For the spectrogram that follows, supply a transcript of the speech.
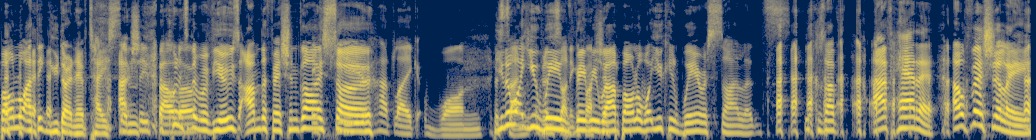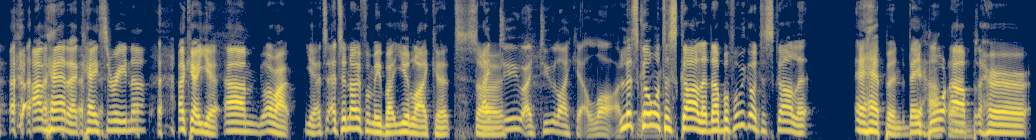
Paolo. I think you don't have taste. And Actually, according to Paolo- the reviews, I'm the fashion guy, if so you had like one, you know what you wear very fashion- well, Paolo. What you can wear is silence because I've I've had it officially. I've had it. Okay, Serena. Okay, yeah. Um. All right. Yeah. It's it's a no for me, but you like it, so I do, I do like it a lot. Let's go on to Scarlet. Now, before we go into Scarlet, it happened. They It brought happened. up her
